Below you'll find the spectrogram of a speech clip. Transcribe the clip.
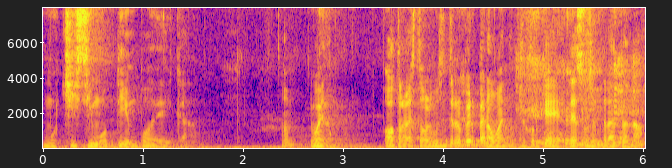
muchísimo tiempo dedicado. ¿no? Bueno, otra vez te volvemos a interrumpir, pero bueno, yo creo que de eso se trata, ¿no?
